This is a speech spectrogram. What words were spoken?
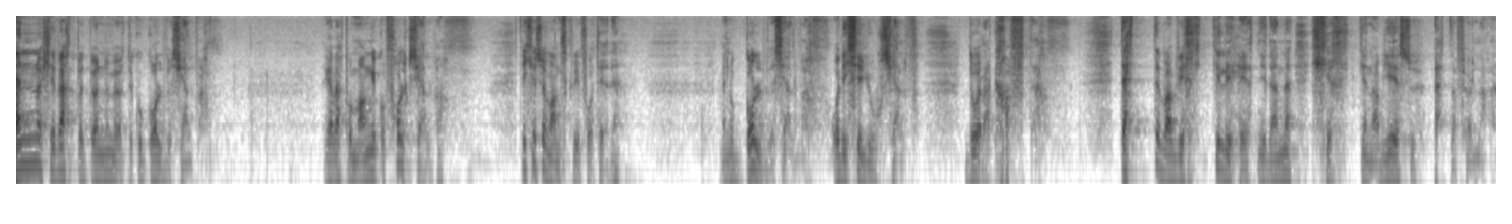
ennå ikke vært på et bønnemøte hvor gulvet skjelver. Jeg har vært på mange hvor folk skjelver. Det er ikke så vanskelig å få til det. Men når gulvet skjelver, og det ikke er jordskjelv, da er det kraft der. Dette var virkeligheten i denne kirken av Jesu etterfølgere.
